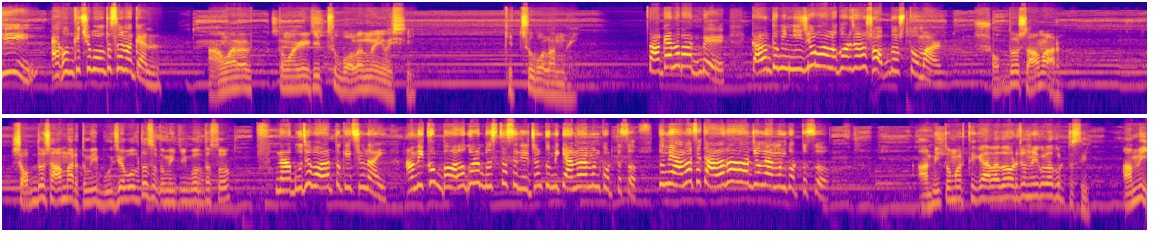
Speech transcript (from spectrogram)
কি এখন কিছু বলতেছে না কেন আমার আর তোমাকে কিচ্ছু বলার নাই ঐশী কিচ্ছু বলার নাই তা কেন থাকবে কারণ তুমি নিজেও ভালো করে জানো সব দোষ তোমার শব্দ আমার শব্দ আমার তুমি বুঝে বলতেছো তুমি কি বলতেছো না বুঝে বলার তো কিছু নাই আমি খুব ভালো করে বুঝতেছি নির্জন তুমি কেন এমন করতেছো তুমি আমার থেকে আলাদা হওয়ার জন্য এমন করতেছো আমি তোমার থেকে আলাদা হওয়ার জন্য এগুলো করতেছি আমি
